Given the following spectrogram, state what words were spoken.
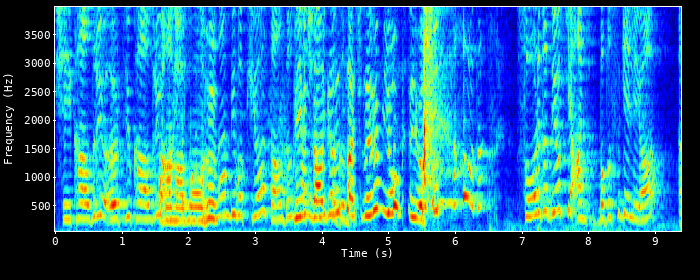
şeyi kaldırıyor, örtüyü kaldırıyor. Aman Allah'ım. bir bakıyor dalgalı Benim saçlı bir dalgalı kadın. saçlarım yok diyor. Sonra da diyor ki an- babası geliyor. Ee,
